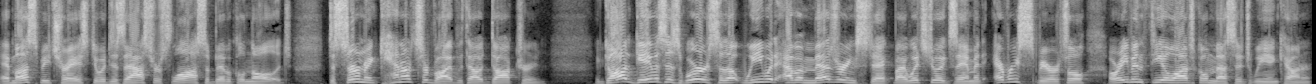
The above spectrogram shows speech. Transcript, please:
it must be traced to a disastrous loss of biblical knowledge. Discernment cannot survive without doctrine. God gave us His Word so that we would have a measuring stick by which to examine every spiritual or even theological message we encounter.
